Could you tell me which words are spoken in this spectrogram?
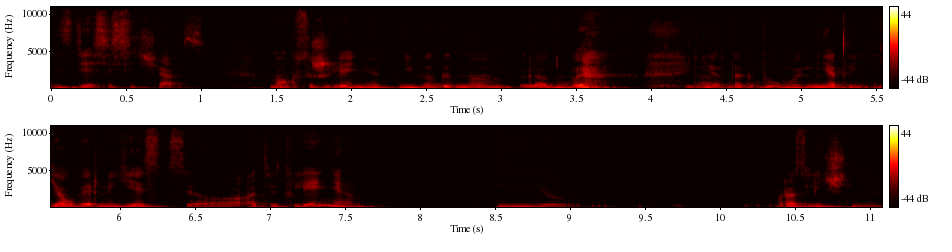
здесь и сейчас. Но, к сожалению, это невыгодно, ну, как да. бы, да, я да, так да. думаю. Нет, я уверена, есть э, ответвления и различные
